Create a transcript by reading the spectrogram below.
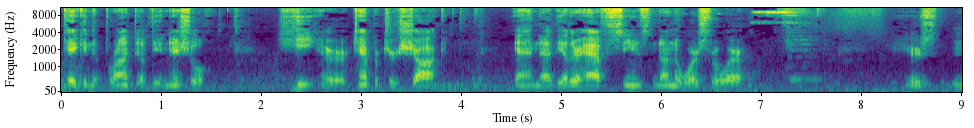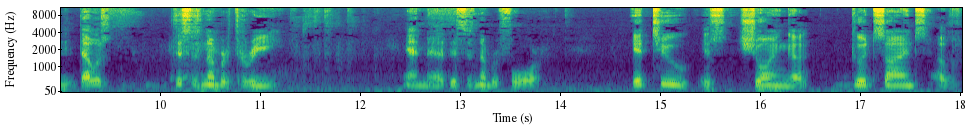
taking the brunt of the initial heat or temperature shock, and uh, the other half seems none the worse for wear. Here's that was this is number three, and uh, this is number four. It too is showing uh, good signs of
